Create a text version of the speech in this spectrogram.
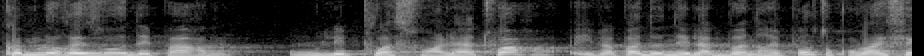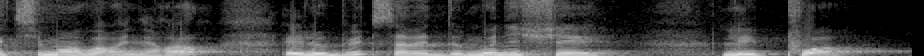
comme le réseau au départ, les poids sont aléatoires, il ne va pas donner la bonne réponse, donc on va effectivement avoir une erreur. Et le but, ça va être de modifier les poids,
